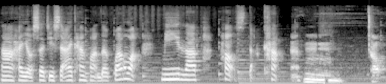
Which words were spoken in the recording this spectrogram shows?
那还有设计师爱看房的官网 melovehouse.com。嗯。好，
